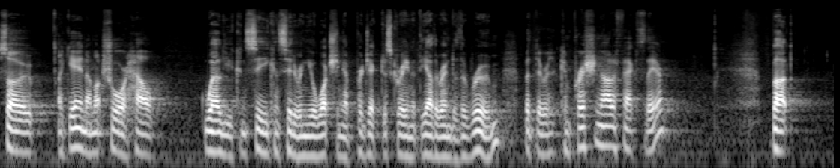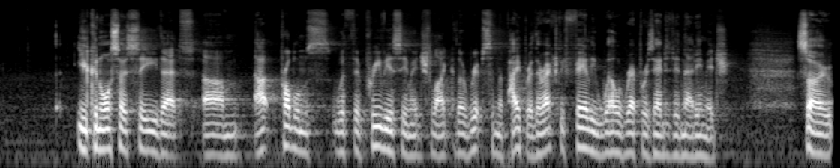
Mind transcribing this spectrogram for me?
So again, I'm not sure how well you can see considering you're watching a projector screen at the other end of the room, but there are compression artifacts there. But you can also see that um, problems with the previous image, like the rips in the paper, they're actually fairly well represented in that image. So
